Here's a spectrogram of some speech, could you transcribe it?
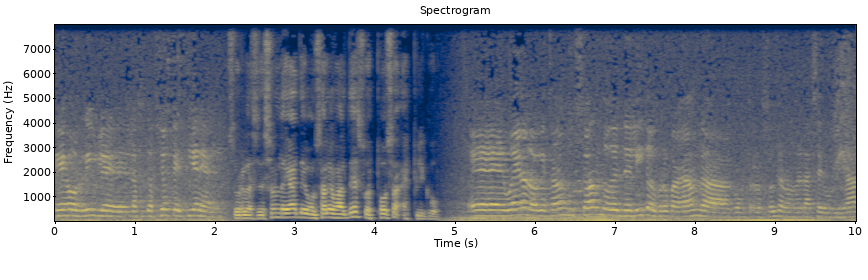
es horrible la situación que tiene ahí. Sobre la situación legal de González Valdés, su esposa explicó. Eh, bueno, lo que están acusando del delito de propaganda contra los órganos de la seguridad,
